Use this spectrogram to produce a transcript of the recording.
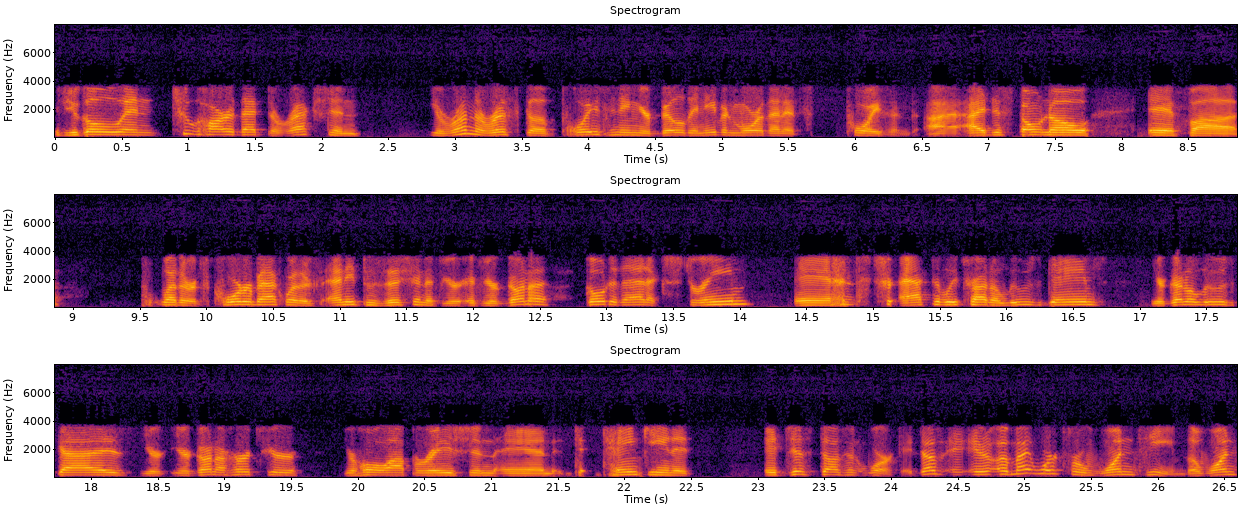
if you go in too hard that direction, you run the risk of poisoning your building even more than it's poisoned. I, I just don't know if uh, whether it's quarterback, whether it's any position, if you're if you're gonna go to that extreme and tr- actively try to lose games, you're gonna lose guys. You're you're gonna hurt your your whole operation and t- tanking it. It just doesn't work. It does. It, it might work for one team, the one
